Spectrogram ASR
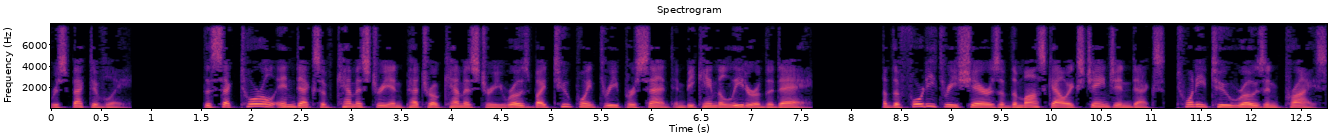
respectively. The sectoral index of chemistry and petrochemistry rose by 2.3% and became the leader of the day. Of the 43 shares of the Moscow Exchange Index, 22 rose in price,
